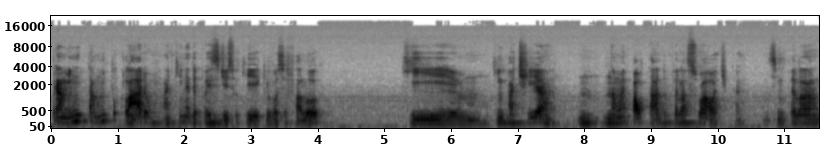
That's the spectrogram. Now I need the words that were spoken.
Pra mim tá muito claro aqui, né, depois disso que, que você falou, que, que empatia não é pautado pela sua ótica, sim pela,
